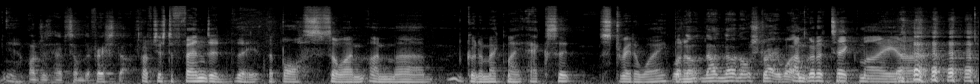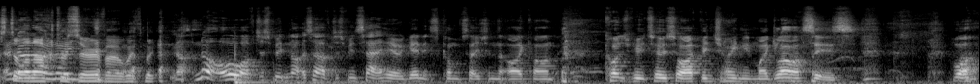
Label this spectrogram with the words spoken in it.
Yeah. I'll just have some of the fresh stuff. I've just offended the, the boss, so I'm I'm uh, going to make my exit straight away. Well, But no, no, no, not straight away. I'm going to take my uh, still an no, act no, reserva with me. Not, not all. I've just been, like I said, I've just been sat here again. It's a conversation that I can't contribute to, so I've been draining my glasses. What?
